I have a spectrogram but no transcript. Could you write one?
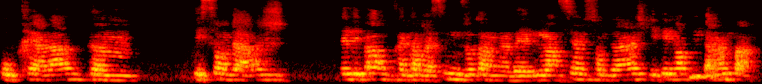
au préalable comme des sondages. Dès le départ, au printemps passé, nous autres, on avait lancé un sondage qui était rempli quand même par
